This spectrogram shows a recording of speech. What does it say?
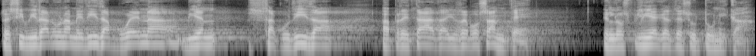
Recibirán una medida buena, bien sacudida, apretada y rebosante en los pliegues de su túnica.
